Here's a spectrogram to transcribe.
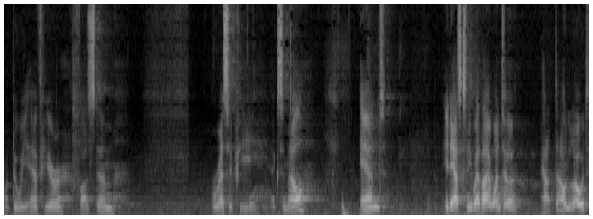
What do we have here? FOSDEM recipe XML. And it asks me whether I want to download,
